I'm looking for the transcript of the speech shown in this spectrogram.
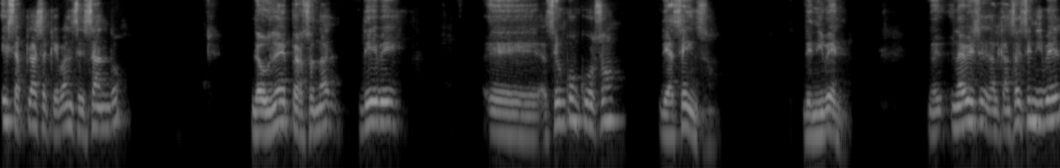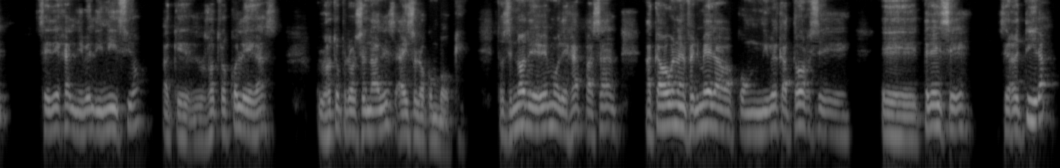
Esa plaza que van cesando, la unidad de personal debe eh, hacer un concurso de ascenso, de nivel. Una vez alcanzado ese nivel, se deja el nivel de inicio para que los otros colegas, los otros profesionales, a eso lo convoquen. Entonces no debemos dejar pasar, acaba una enfermera con nivel 14 13 eh, se retira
